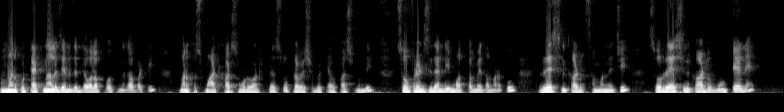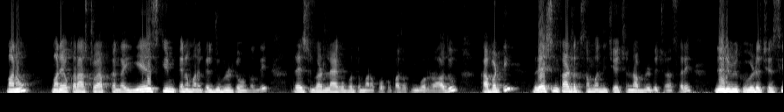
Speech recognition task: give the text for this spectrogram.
మనకు టెక్నాలజీ అనేది డెవలప్ అవుతుంది కాబట్టి మనకు స్మార్ట్ కార్డ్స్ కూడా వాటి ప్లేస్లో ప్రవేశపెట్టే అవకాశం ఉంది. సో ఫ్రెండ్స్ ఇదండి మొత్తం మీద మనకు రేషన్ కార్డుకి సంబంధించి. సో రేషన్ కార్డు ఉంటేనే మనం మన యొక్క రాష్ట్ర వ్యాప్తంగా ఏ స్కీమ్కైనా మనకు ఎలిజిబిలిటీ ఉంటుంది. రేషన్ కార్డు లేకపోతే మనకు ఒక పథకం కూడా రాదు. కాబట్టి రేషన్ కార్డులకు సంబంధించి చిన్న అప్డేట్ వచ్చినా సరే నేను మీకు వీడియో చేసి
